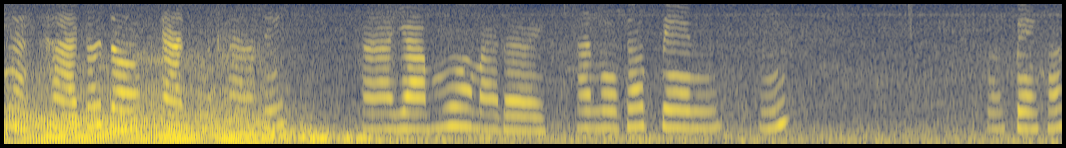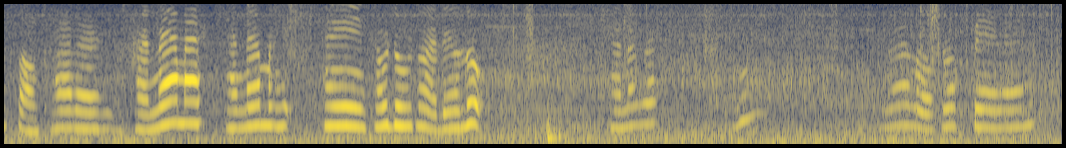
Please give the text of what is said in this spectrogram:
เนี่ยขาก็โดนกัดนะคะสิทายามั่วมาเลยฮานูก็เป็นมันเป็นเขาสองข้างเลยหันหน้ามาหันหน้ามาให้เขาดูหน่อยเร็วลูก นหน้ามาอืมหน้าหนูก็เป็นนะ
